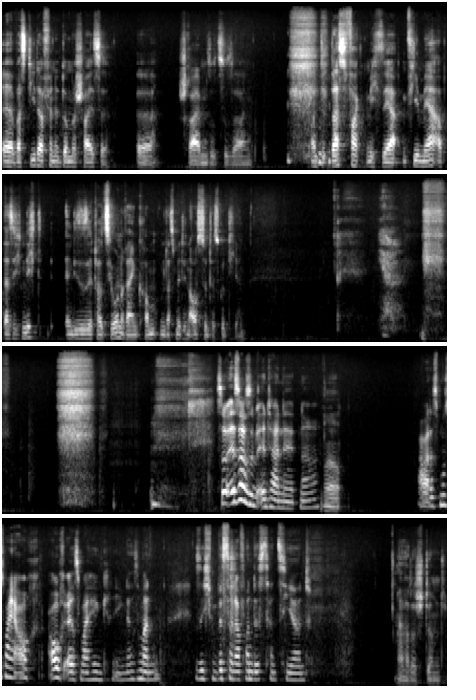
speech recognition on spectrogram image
äh, was die da für eine dumme Scheiße äh, schreiben sozusagen. Und das fuckt mich sehr viel mehr ab, dass ich nicht in diese Situation reinkomme, um das mit denen auszudiskutieren. Ja. so ist das im Internet, ne? Ja. Aber das muss man ja auch, auch erstmal hinkriegen, dass man sich ein bisschen davon distanziert. Ja, das stimmt.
